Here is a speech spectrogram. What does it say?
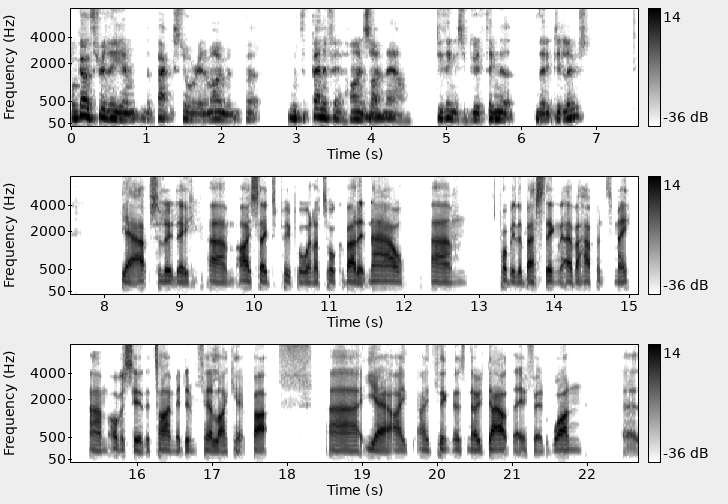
We'll go through the um, the backstory in a moment, but with the benefit of hindsight now, do you think it's a good thing that that it did lose? Yeah, absolutely. Um, I say to people when I talk about it now, um, it's probably the best thing that ever happened to me. Um, obviously, at the time, it didn't feel like it, but uh, yeah, I, I think there's no doubt that if it had won, uh,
